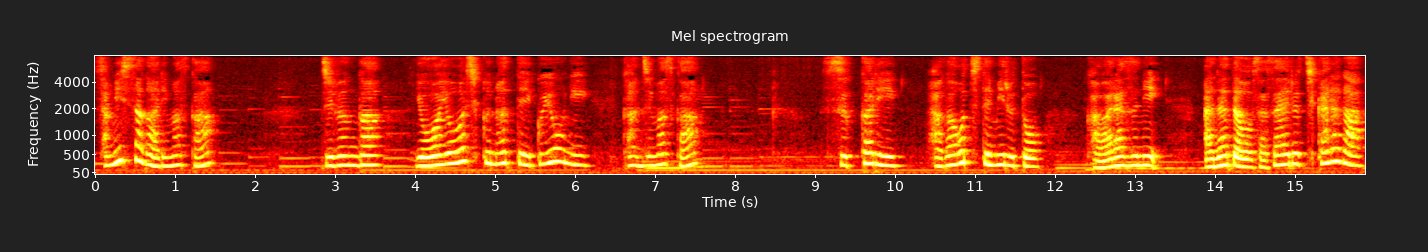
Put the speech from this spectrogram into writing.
寂しさがありますか？自分が弱々しくなっていくように感じますか？すっかり葉が落ちてみると変わらずにあなたを支える力が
